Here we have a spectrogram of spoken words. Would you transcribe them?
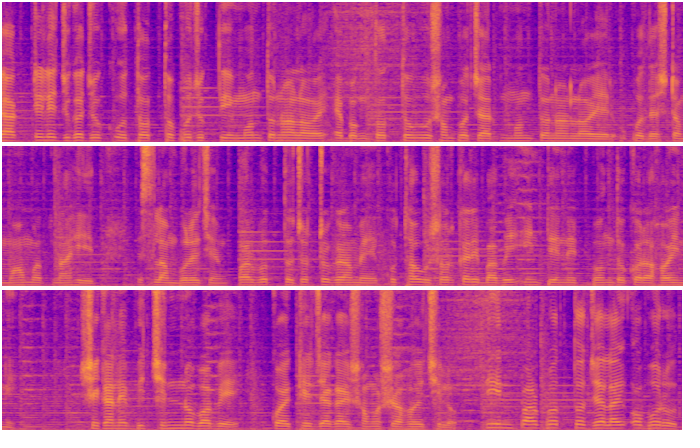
ডাক টেলিযোগাযোগ ও তথ্য প্রযুক্তি মন্ত্রণালয় এবং তথ্য ও সম্প্রচার মন্ত্রণালয়ের উপদেষ্টা মোহাম্মদ নাহিদ ইসলাম বলেছেন, পার্বত্য চট্টগ্রামে কোথাও সরকারিভাবে ইন্টারনেট বন্ধ করা হয়নি। সেখানে বিচ্ছিন্নভাবে কয়েকটি জায়গায় সমস্যা হয়েছিল। তিন পার্বত্য জেলায় অবরোধ,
